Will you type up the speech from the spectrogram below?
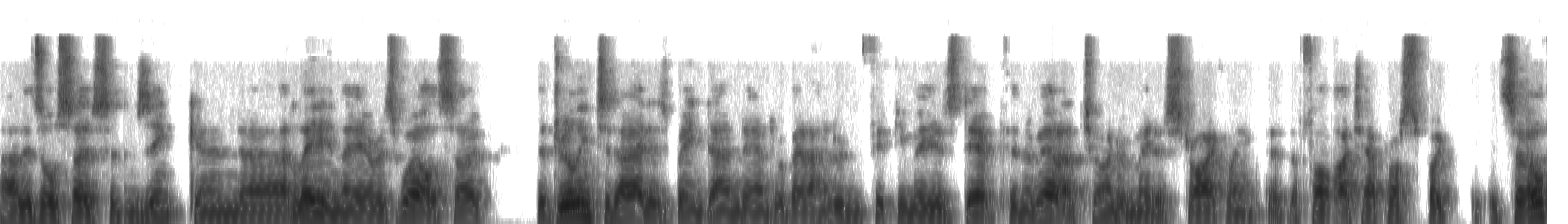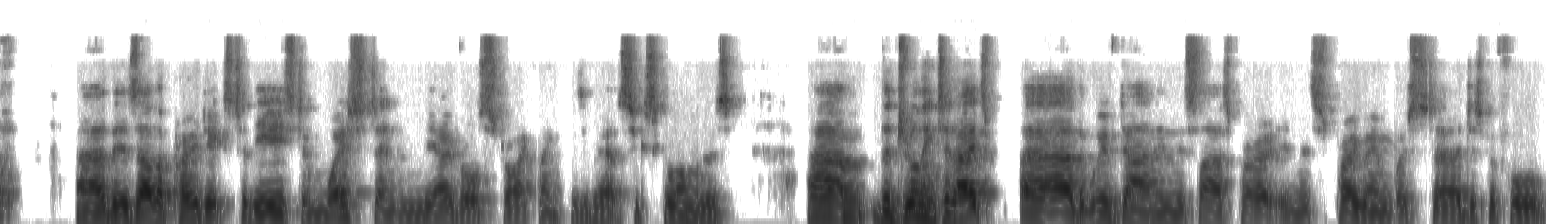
Uh, there's also some zinc and uh, lead in there as well. So the drilling to date has been done down to about 150 metres depth and about a 200 metre strike length at the Fire Tower prospect itself. Uh, there's other projects to the east and west, and the overall strike length is about six kilometres. Um, the drilling to date uh, that we've done in this last pro in this program was uh, just before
